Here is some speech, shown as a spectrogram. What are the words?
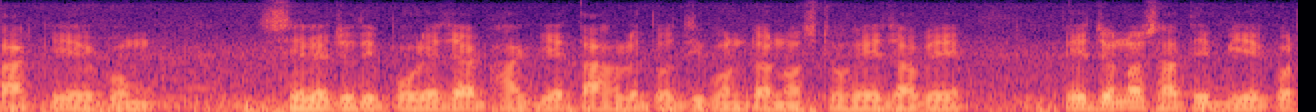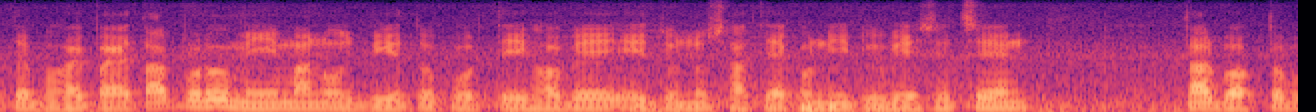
তার কি এরকম ছেলে যদি পড়ে যায় ভাগ্যে, তাহলে তো জীবনটা নষ্ট হয়ে যাবে। এই জন্য সাথী বিয়ে করতে ভয় পায়। তারপরেও মেয়ে মানুষ বিয়ে তো করতেই হবে। এই জন্য সাথী এখন ইউটিউবে এসেছেন। তার বক্তব্য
